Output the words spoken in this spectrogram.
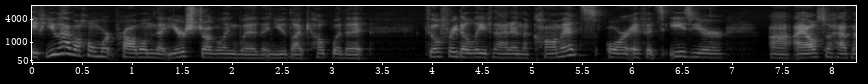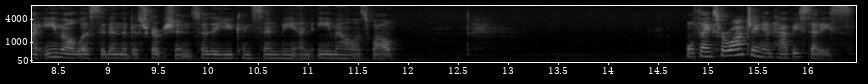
If you have a homework problem that you're struggling with and you'd like help with it, feel free to leave that in the comments, or if it's easier, uh, I also have my email listed in the description so that you can send me an email as well. Well, thanks for watching and happy studies.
